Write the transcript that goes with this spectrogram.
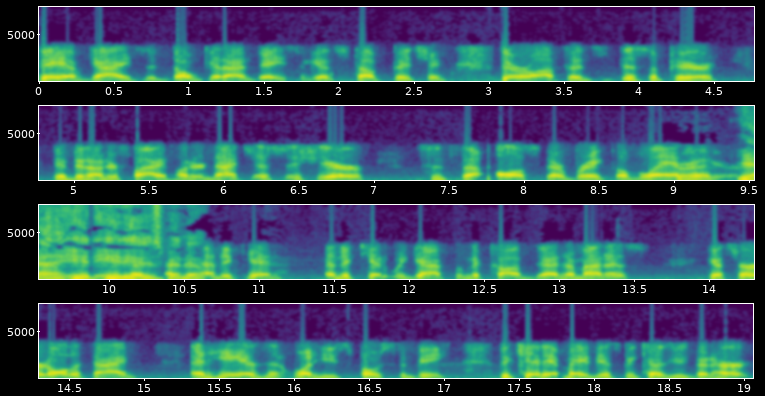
They have guys that don't get on base against tough pitching. Their offense disappeared. They've been under 500, not just this year, since the All Star break of last year. Yeah, it, it has and, been. and, a- and the kid and the kid we got from the Cubs, that Jimenez, gets hurt all the time, and he isn't what he's supposed to be. The kid, it maybe it's because he's been hurt,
